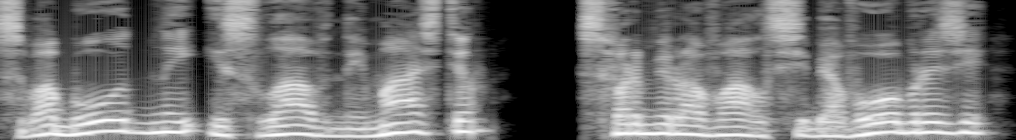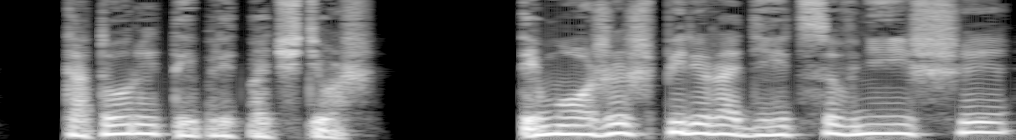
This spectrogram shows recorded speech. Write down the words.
свободный и славный мастер, сформировал себя в образе, который ты предпочтешь. Ты можешь переродиться в низшие,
